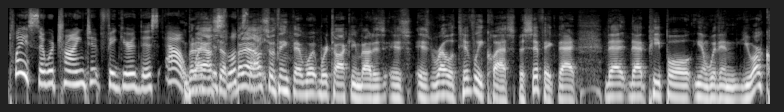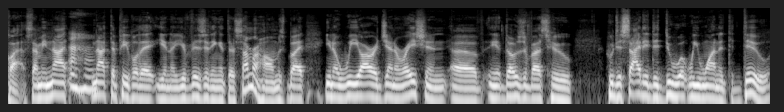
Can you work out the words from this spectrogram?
place. So we're trying to figure this out. But I also, but I like. also think that what we're talking about is, is is relatively class specific. That that that people you know within your class. I mean, not Uh-huh. not the people that you know you're visiting at their summer homes, but you know we are a generation of you know, those of us who who decided to do what we wanted to do,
